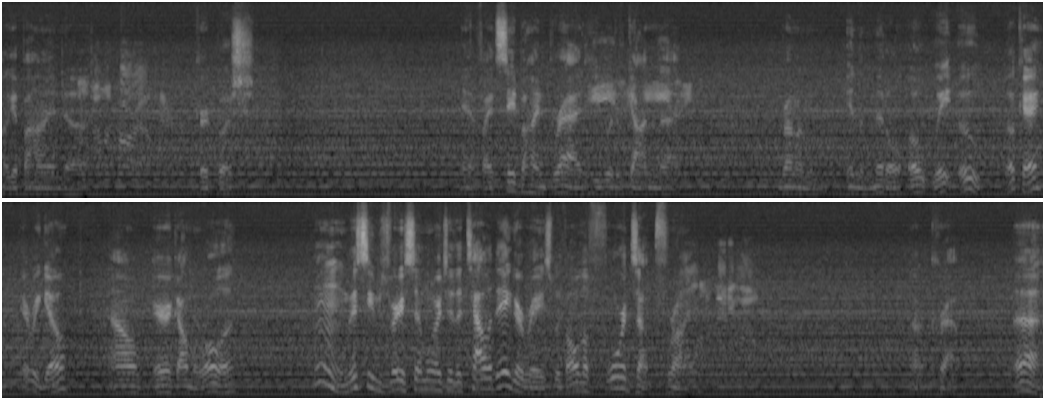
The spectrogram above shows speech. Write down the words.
I'll get behind uh, Kurt Busch. And if I'd stayed behind Brad, he would have gotten that run on the, in the middle. Oh, wait. Oh, okay. There we go. Now, Aric Almirola. Hmm, this seems very similar to the Talladega race with all the Fords up front. Oh, crap. Ugh.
